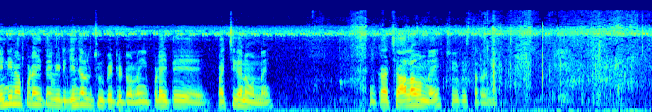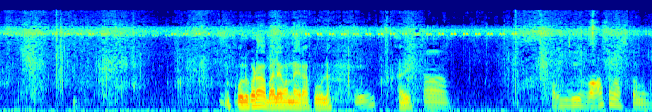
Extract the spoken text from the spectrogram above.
ఎండినప్పుడు అయితే వీటి గింజలు చూపెట్టేటోళ్ళం. ఇప్పుడైతే పచ్చిగానే ఉన్నాయి. ఇంకా చాలా ఉన్నాయి. చూపిస్తారండి. పూలు కూడా భలే ఉన్నాయి రా పూలు అవి. మరి ఇవి వాసన వస్తున్నాయి.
